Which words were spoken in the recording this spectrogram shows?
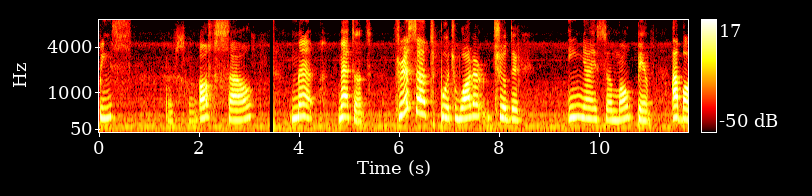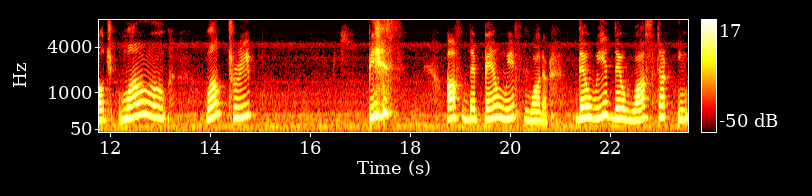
pinch of salt. Me- method: First, put water to the in a small pan, about one one three piece of the pan with water. Then with the water in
